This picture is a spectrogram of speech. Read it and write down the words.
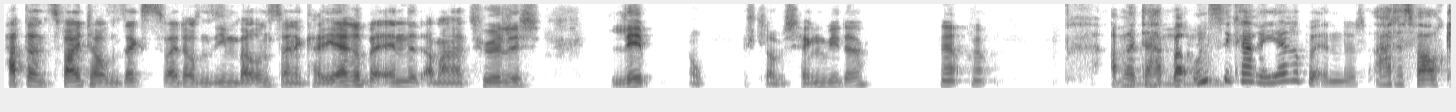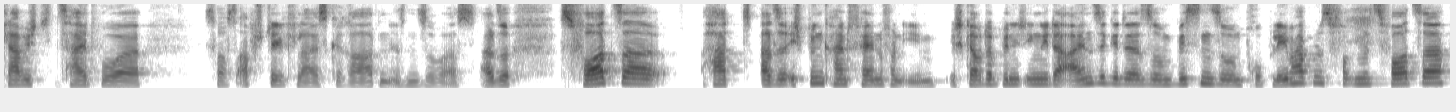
hat dann 2006, 2007 bei uns seine Karriere beendet, aber natürlich lebt, oh, ich glaube, ich hänge wieder. Ja, ja. Aber der hat bei uns die Karriere beendet. Ah, das war auch, glaube ich, die Zeit, wo er so aufs Abstellgleis geraten ist und sowas. Also Sforza hat, also ich bin kein Fan von ihm. Ich glaube, da bin ich irgendwie der Einzige, der so ein bisschen so ein Problem hat mit, mit Sforza.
